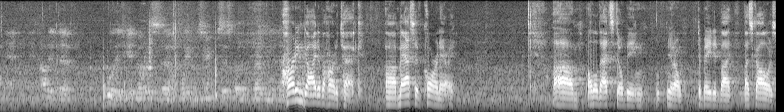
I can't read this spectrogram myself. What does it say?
and, and how did the Coolidge get notice uh, away from San Francisco that the president Harding died of a heart attack, uh, massive coronary. Um, although that's still being, you know, debated by, by scholars.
